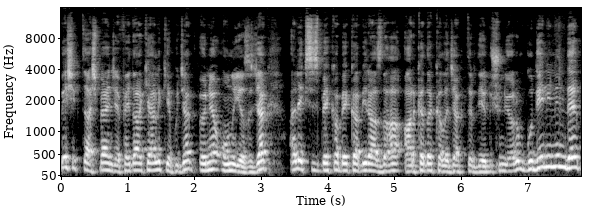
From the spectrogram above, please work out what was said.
Beşiktaş bence fedakarlık yapacak, öne onu yazacak. Alexis Beka Beka biraz daha arkada kalacaktır diye düşünüyorum. Gudeli'nin de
